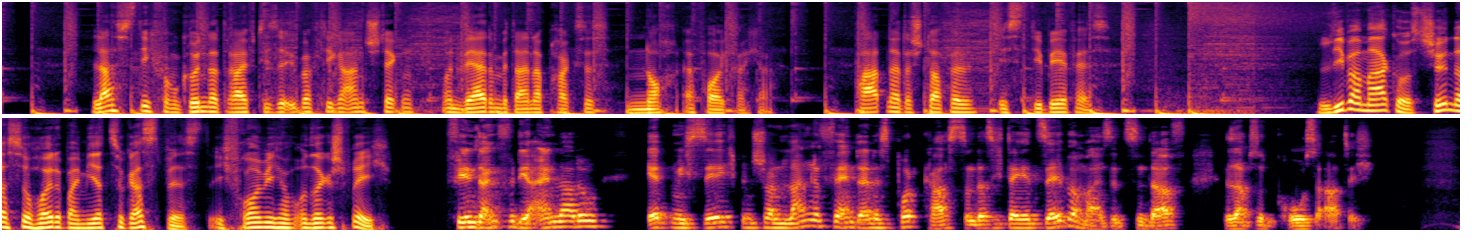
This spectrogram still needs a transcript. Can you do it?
Lass dich vom Gründerdrive dieser Überflieger anstecken und werde mit deiner Praxis noch erfolgreicher. Partner der Staffel ist die BFS. Lieber Markus, schön, dass du heute bei mir zu Gast bist. Ich freue mich auf unser Gespräch. Vielen Dank für die Einladung. Ehrt mich sehr. Ich bin schon lange Fan deines Podcasts und dass ich da jetzt selber mal sitzen darf, ist absolut großartig.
